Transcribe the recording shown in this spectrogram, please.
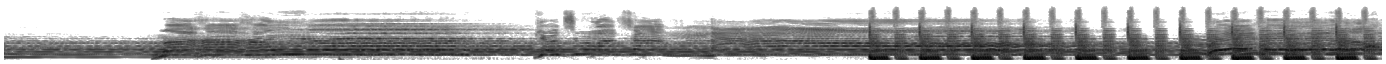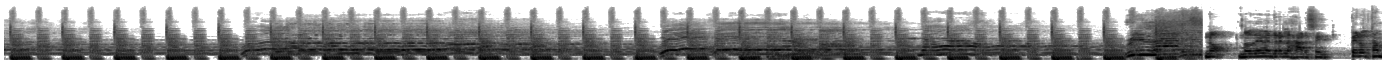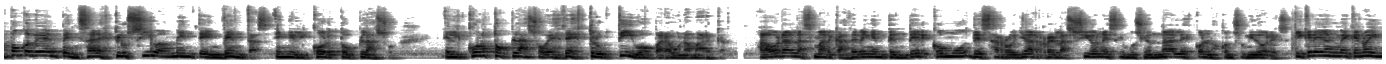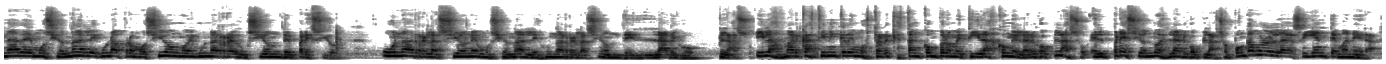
No, deben relajarse, pero tampoco deben pensar exclusivamente en ventas en el corto plazo. El corto plazo es destructivo para una marca. Ahora las marcas deben entender cómo desarrollar relaciones emocionales con los consumidores. Y créanme que no hay nada emocional en una promoción o en una reducción de precio. Una relación emocional es una relación de largo plazo. Y las marcas tienen que demostrar que están comprometidas con el largo plazo. El precio no es largo plazo. Pongámoslo de la siguiente manera.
